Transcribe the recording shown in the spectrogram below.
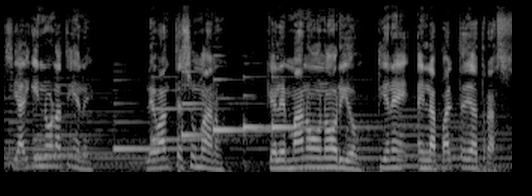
si alguien no la tiene, levante su mano, que el hermano Honorio tiene en la parte de atrás.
